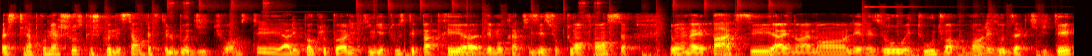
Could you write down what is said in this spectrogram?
Bah, C'était la première chose que je connaissais en fait, c'était le body, tu vois. C'était à l'époque le powerlifting et tout, c'était pas très euh, démocratisé, surtout en France, et on n'avait pas accès à énormément les réseaux et tout, tu vois, pour voir les autres activités.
